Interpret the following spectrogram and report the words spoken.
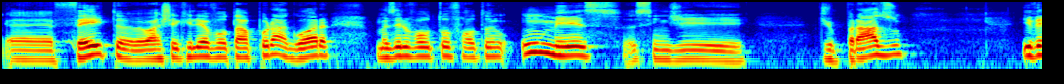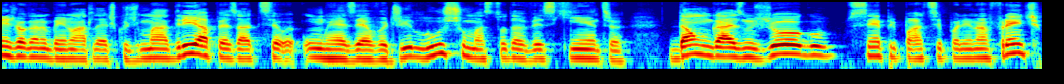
é, feita. Eu achei que ele ia voltar por agora, mas ele voltou faltando um mês, assim, de, de prazo. E vem jogando bem no Atlético de Madrid, apesar de ser um reserva de luxo, mas toda vez que entra, dá um gás no jogo, sempre participa ali na frente.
